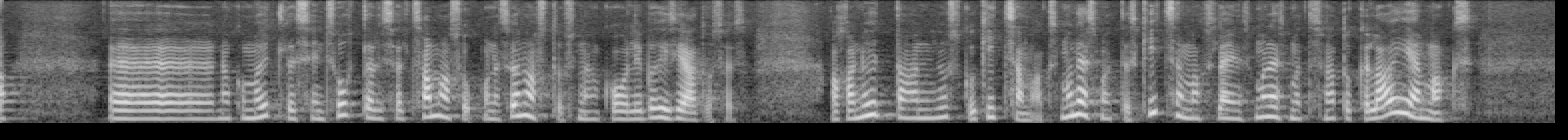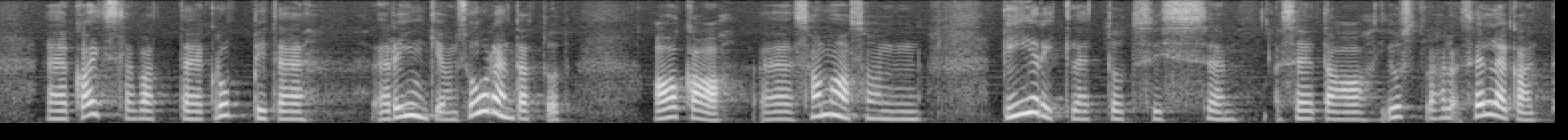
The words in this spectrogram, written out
äh, nagu ma ütlesin, suhteliselt samasugune sõnastus, nagu oli põhiseaduses. aga nüüd ta on justkui kitsamaks, mõnes mõttes kitsamaks läinud, mõnes mõttes natuke laiemaks. Äh, kaitstavate gruppide ringi on suurendatud, aga samas on piiritletud siis seda just sellega, et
